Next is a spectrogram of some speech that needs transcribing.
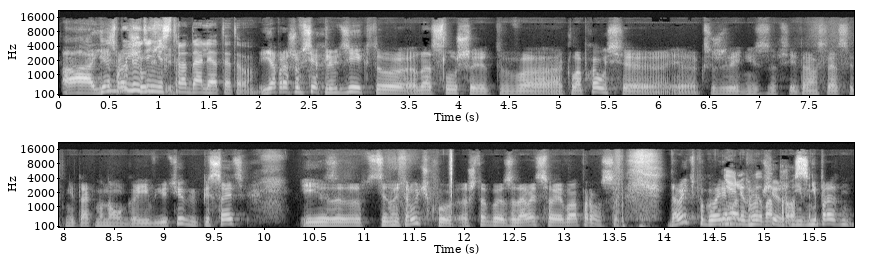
А я прошу, люди не страдали от этого. Я прошу всех людей, кто нас слушает в Клабхаусе, э, к сожалению, из-за всей трансляции это не так много, и в YouTube, писать и стянуть ручку, чтобы задавать свои вопросы. Давайте поговорим я о вообще непро-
